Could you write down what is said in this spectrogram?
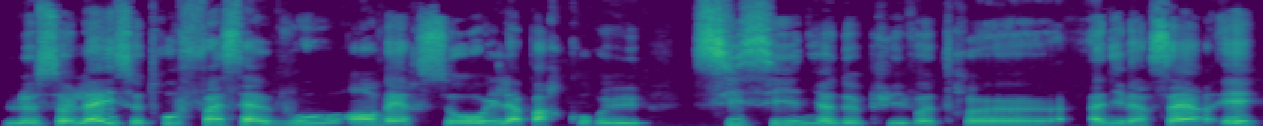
le soleil se trouve face à vous en Verseau, il a parcouru six signes depuis votre euh, anniversaire et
